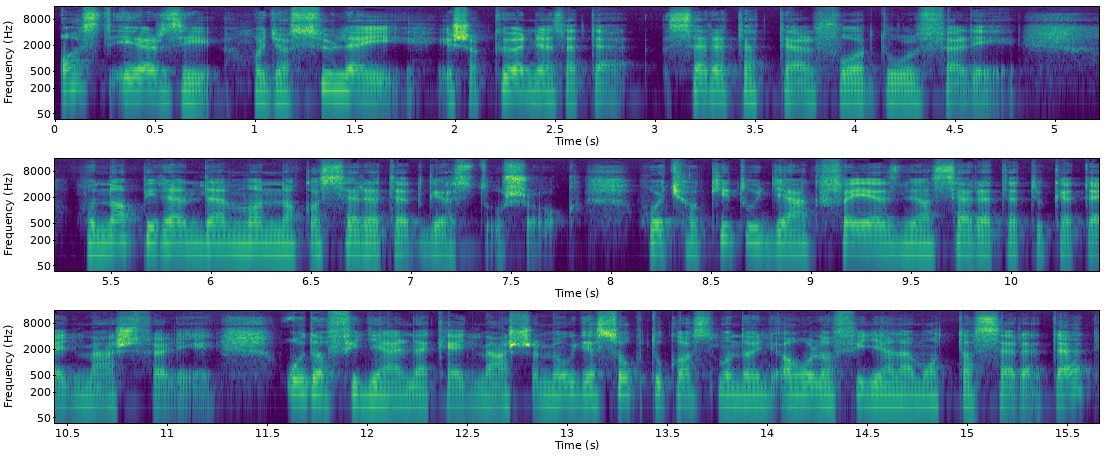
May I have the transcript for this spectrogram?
azt érzi, hogy a szülei és a környezete szeretettel fordul felé, hogy napirenden vannak a szeretet gesztusok, hogyha ki tudják fejezni a szeretetüket egymás felé, odafigyelnek egymásra, mert ugye szoktuk azt mondani, hogy ahol a figyelem, ott a szeretet,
